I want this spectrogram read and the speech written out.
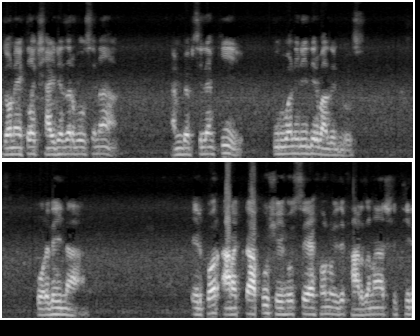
যখন এক লাখ ষাট হাজার বলছে না। আমি ভাবছিলাম কি কুরবানির ঈদের বাজেট বলছে। পরে দেই না। এরপর আর একটা আপু সে হচ্ছে এখন ওই যে ফারজানা সিথির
